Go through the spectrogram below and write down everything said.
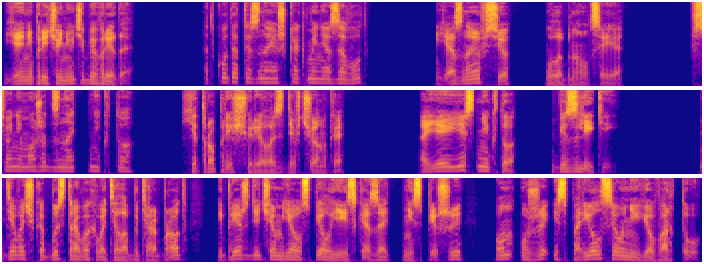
я не причиню тебе вреда». «Откуда ты знаешь, как меня зовут?» «Я знаю все, улыбнулся я. Все не может знать никто», — хитро прищурилась девчонка. «А я и есть никто, безликий». Девочка быстро выхватила бутерброд, и прежде чем я успел ей сказать «не спеши», он уже испарился у нее во рту.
